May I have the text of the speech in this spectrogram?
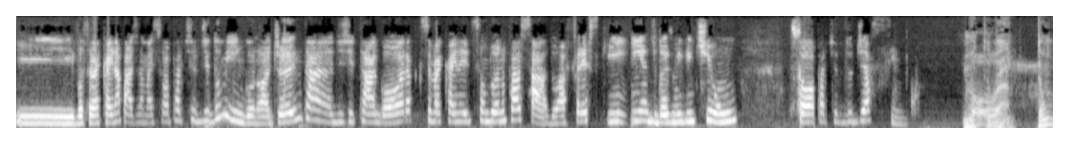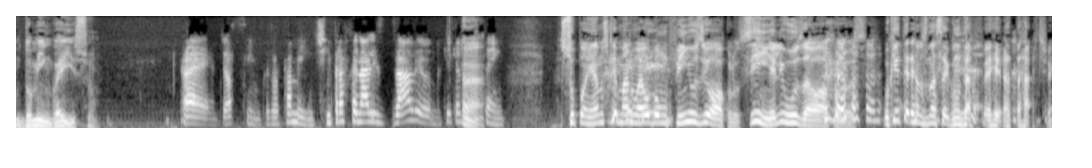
E você vai cair na página, mas só a partir de domingo. Não adianta digitar agora, porque você vai cair na edição do ano passado. A fresquinha de 2021, só a partir do dia 5. Muito Boa. bem. Então, domingo, é isso. É, dia 5, exatamente. E para finalizar, Leandro, o que, que a gente Ah. tem? Suponhamos que Emanuel Bonfim use óculos. Sim, ele usa óculos. O que teremos na segunda-feira, Tati?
